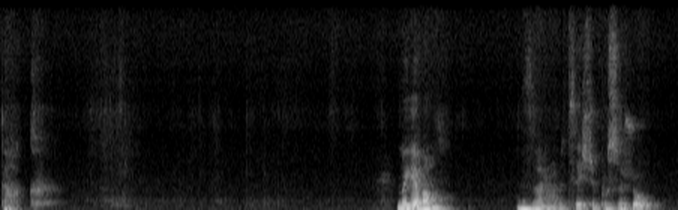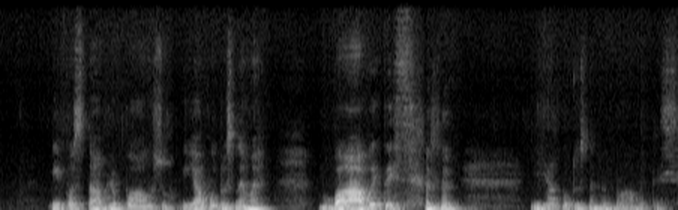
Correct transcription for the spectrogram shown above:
Так. Ну, я вам зараз це ще посажу і поставлю паузу. І я буду з ними бавитись. Я буду з ними бавитись.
